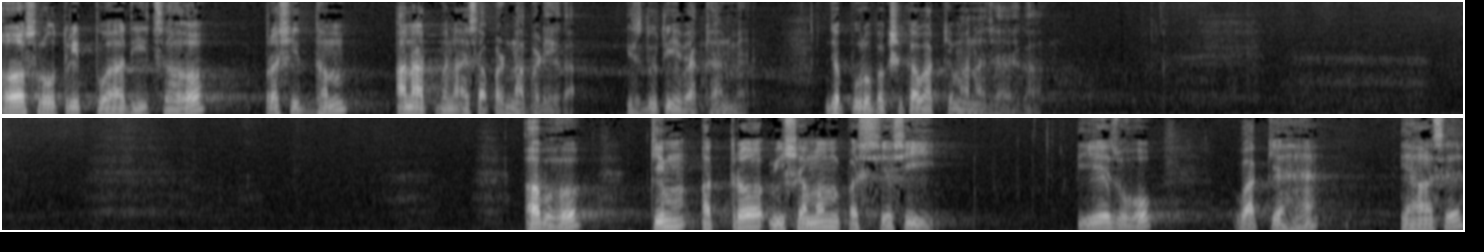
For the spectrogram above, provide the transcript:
अश्रोतृत्वादि च प्रसिद्धम अनात्मन, ऐसा पढ़ना पड़ेगा इस द्वितीय व्याख्यान में, जब पूर्व पक्षी का वाक्य माना जाएगा। अब किम अत्र विषमम पश्यसी। ये जो वाक्य है, यहाँ से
